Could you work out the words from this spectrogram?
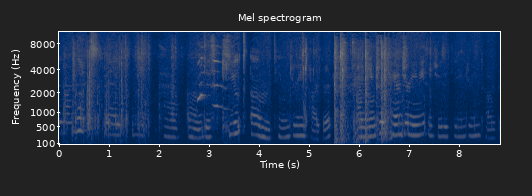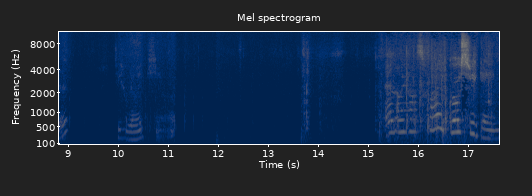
In our next bag we have um, this cute um, tangerine tiger. I named her Tangerini since she's a tangerine tiger. She's really cute. And I have five Grossery Gang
